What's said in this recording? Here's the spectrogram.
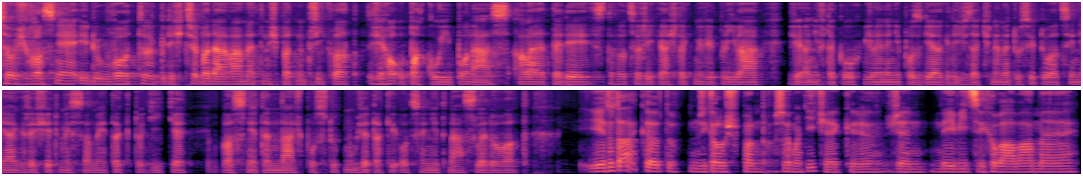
což vlastně je i důvod, když třeba dáváme ten špatný příklad, že ho opakují po nás, ale tedy z toho, co říkáš, tak mi vyplývá, že ani v takovou chvíli není pozdě a když začneme tu situaci nějak řešit my sami, tak to dítě vlastně ten náš postup může taky ocenit, následovat. Je to tak, to říkal už pan profesor Matíček, že nejvíc vychováváme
